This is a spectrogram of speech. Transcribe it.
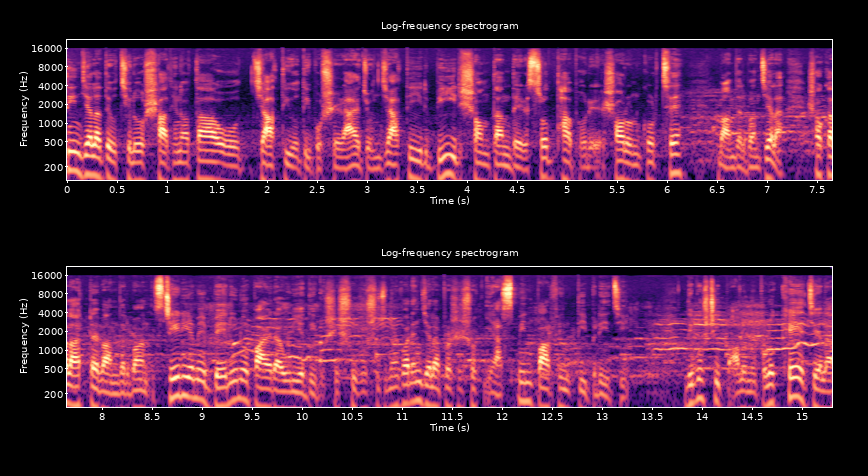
তিন জেলাতেও ছিল স্বাধীনতা ও জাতীয় দিবসের আয়োজন। জাতির বীর সন্তানদের শ্রদ্ধা ভরে স্মরণ করছে বান্দরবান জেলা। সকাল আটটায় বান্দরবান স্টেডিয়ামে বেলুন ও পায়রা উড়িয়ে দিবসের শুভ সূচনা করেন জেলা প্রশাসক ইয়াসমিন পারভিন তিবরিজি। দিবসটি পালন উপলক্ষে জেলা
